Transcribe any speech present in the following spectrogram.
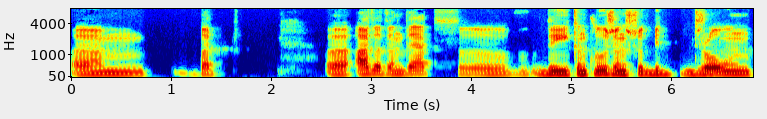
Um, but other than that, the conclusion should be drawn.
